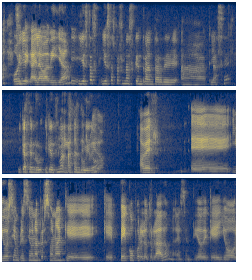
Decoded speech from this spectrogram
si te Oye, cae la babilla... ¿y, y estas, ¿y estas personas que entran tarde a clase y que, hacen ru- y que encima y hacen ruido? A ver, eh, yo siempre he sido una persona que, que peco por el otro lado, en el sentido de que yo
